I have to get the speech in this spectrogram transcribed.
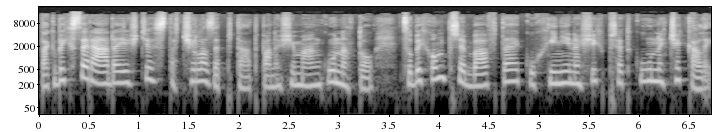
tak bych se ráda ještě stačila zeptat, pane Šimánku, na to, co bychom třeba v té kuchyni našich předků nečekali.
